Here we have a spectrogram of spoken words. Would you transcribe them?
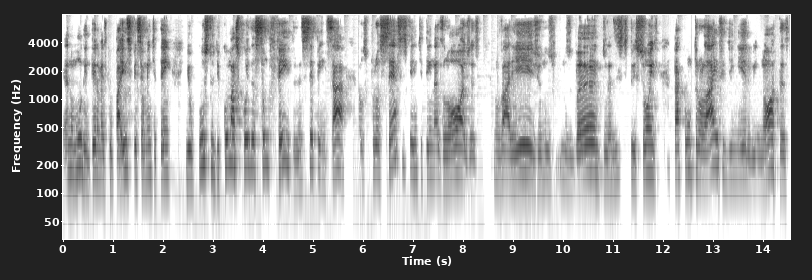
é no mundo inteiro, mas que o país especialmente tem, e o custo de como as coisas são feitas. Né? Se você pensar, os processos que a gente tem nas lojas, no varejo, nos, nos bancos, nas instituições, para controlar esse dinheiro em notas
